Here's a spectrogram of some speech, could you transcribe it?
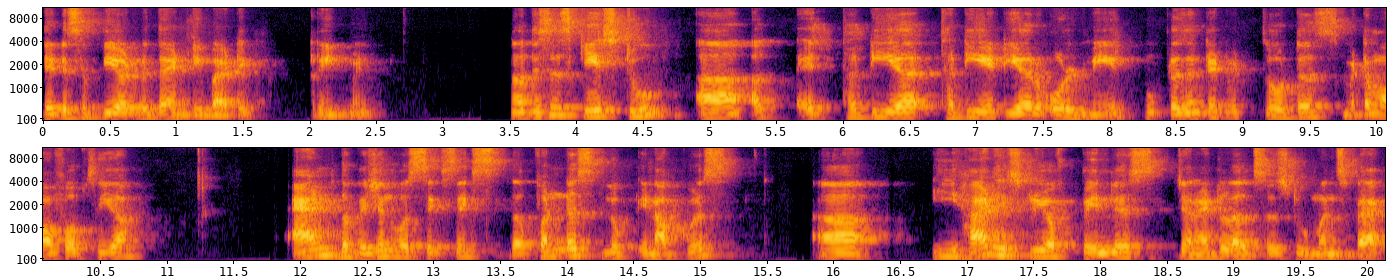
they disappeared with the antibiotic treatment. Now, this is case two, uh, a 30 year, 38 year old male who presented with floaters metamorphopsia and the vision was 6-6. The fundus looked innocuous. Uh, he had history of painless genital ulcers two months back.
